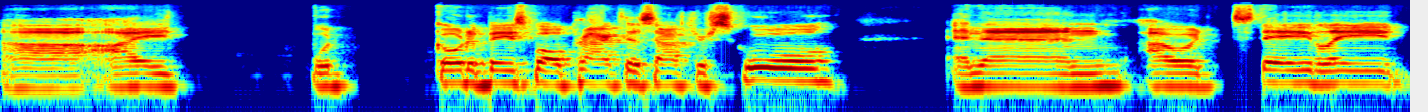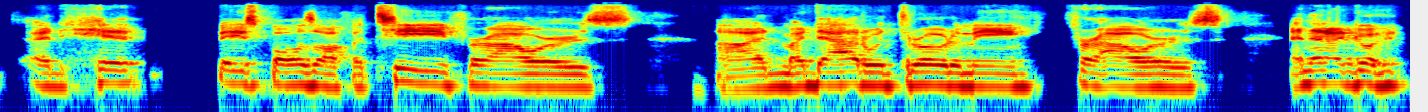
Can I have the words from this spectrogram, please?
Uh, I would go to baseball practice after school, and then I would stay late. I'd hit baseballs off a tee for hours. Uh, my dad would throw to me for hours, and then I'd go to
